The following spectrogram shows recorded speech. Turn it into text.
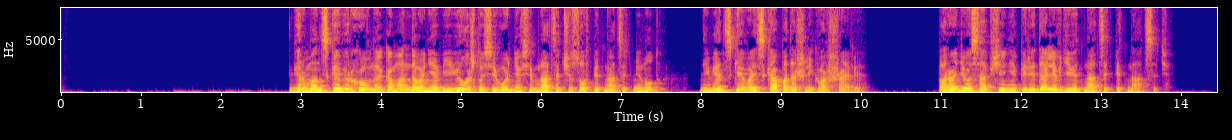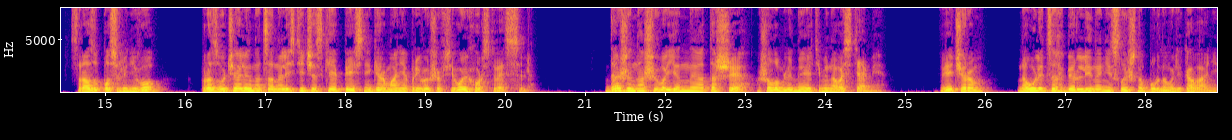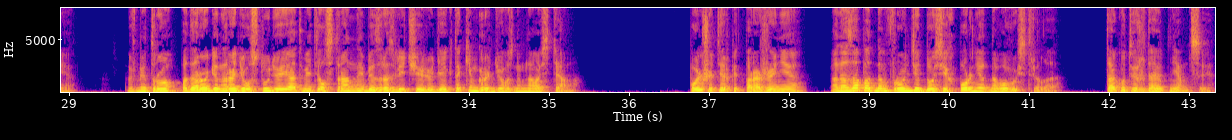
Германское верховное командование объявило, что сегодня в 17 часов 15 минут немецкие войска подошли к Варшаве. По радиосообщению передали в 19.15. Сразу после него прозвучали националистические песни «Германия превыше всего» и «Хорст Вессель». Даже наши военные атташе ошеломлены этими новостями. Вечером на улицах Берлина не слышно бурного ликования. В метро по дороге на радиостудию я отметил странное безразличие людей к таким грандиозным новостям. Польша терпит поражение, а на Западном фронте до сих пор ни одного выстрела. Так утверждают немцы.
